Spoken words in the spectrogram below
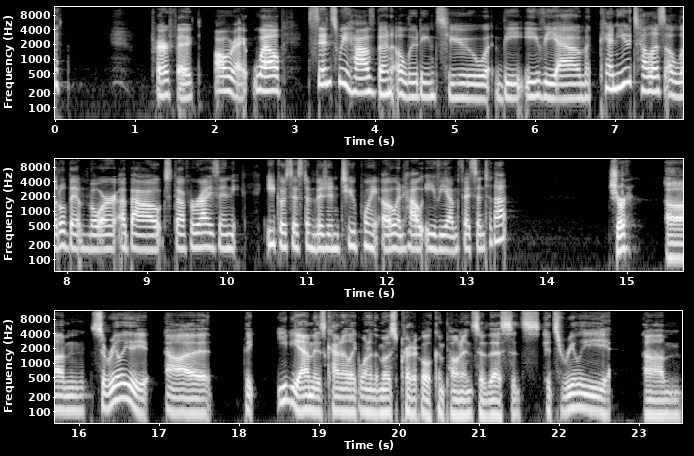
Perfect. All right. Well, since we have been alluding to the EVM, can you tell us a little bit more about the Horizen Ecosystem Vision 2.0 and how EVM fits into that? Sure. Um, so really, uh, the EVM is kind of like one of the most critical components of this. It's it's really um,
